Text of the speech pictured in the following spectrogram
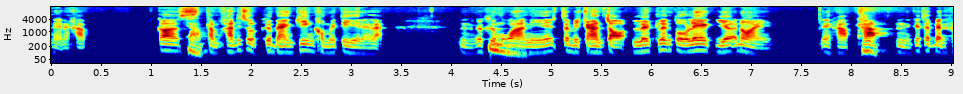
เนี่ยนะครับ ก็สำคัญที่สุดคือ banking committee นี่แหละก็คือเมื่อวานนี้จะมีการเจาะลึกเรื่องตัวเลขเยอะหน่อยนะครับครับก็จะเป็นไฮ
